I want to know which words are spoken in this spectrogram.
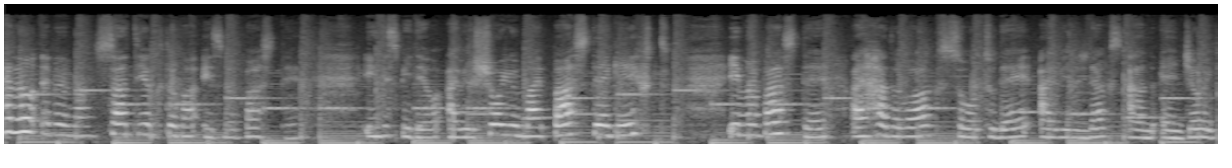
Hello everyone, 30 October is my birthday. In this video, I will show you my birthday gift. In my birthday, I had work, so today I will relax and enjoy it.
